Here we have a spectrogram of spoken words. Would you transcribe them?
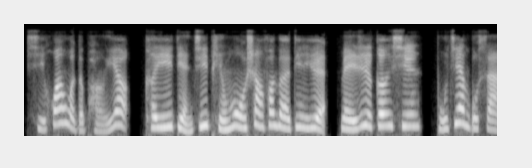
喜欢我的朋友可以点击屏幕上方的订阅，每日更新，不见不散。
